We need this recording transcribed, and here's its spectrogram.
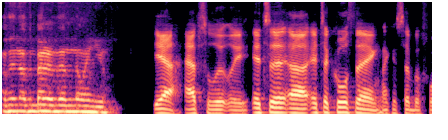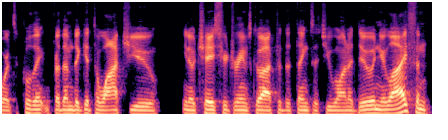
I think nothing better than knowing you. Yeah, absolutely. It's a uh, it's a cool thing. Like I said before, it's a cool thing for them to get to watch you, you know, chase your dreams, go after the things that you want to do in your life. And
